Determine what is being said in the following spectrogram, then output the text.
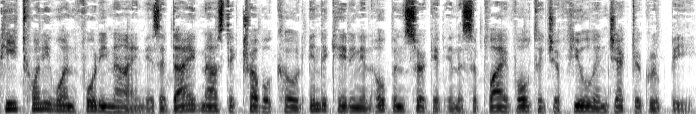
P2149 is a diagnostic trouble code indicating an open circuit in the supply voltage of fuel injector group B.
